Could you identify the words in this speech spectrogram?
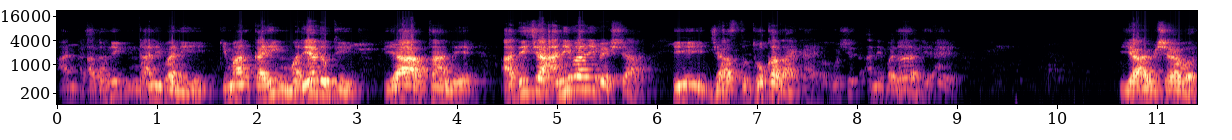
आन- आधुनिक आणीबाणी ही किमान काही मर्यादा होती या अर्थाने आधीच्या आणीबाणीपेक्षा ही जास्त धोकादायक आहे. घोषित आणीबाणी झाली आहे. या विषयावर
